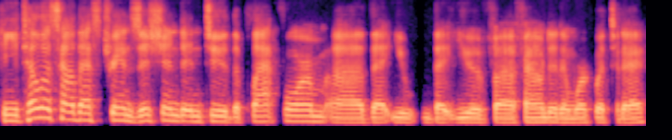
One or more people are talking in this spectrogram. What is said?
Can you tell us how that's transitioned into the platform uh, that you that you've uh, founded and work with today?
